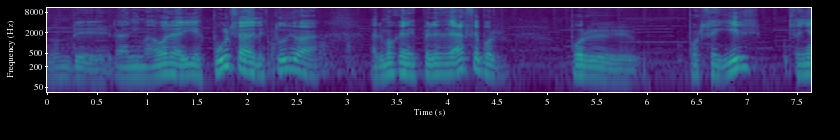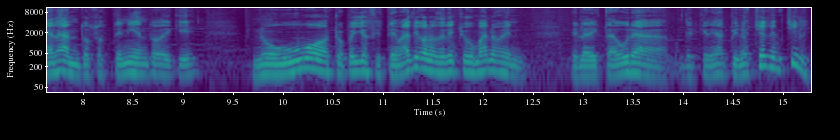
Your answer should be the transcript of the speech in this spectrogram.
donde la animadora ahí expulsa del estudio a, a Hermógenes Pérez de Arce por, por, por seguir señalando, sosteniendo de que no hubo atropellos sistemáticos a los derechos humanos en, en la dictadura del general Pinochet en Chile.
